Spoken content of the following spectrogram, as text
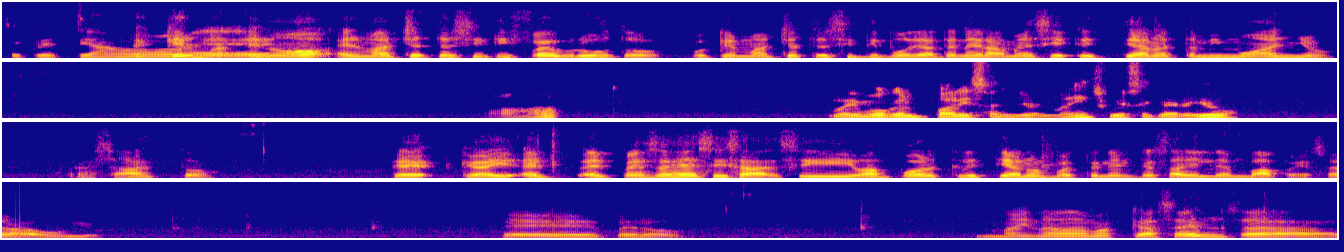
Si Cristiano Es que el, es- no, el Manchester City fue bruto, porque el Manchester City podía tener a Messi y Cristiano este mismo año. Ajá. Lo mismo que el Paris Saint Germain si hubiese querido. Exacto. Que, que el, el PSG, si, si iban por Cristiano, pues tenían que salir de Mbappé, eso era obvio. Eh, pero no hay nada más que hacer. O sea,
